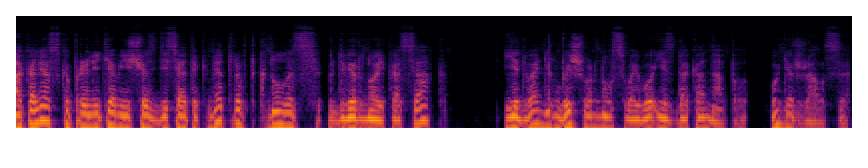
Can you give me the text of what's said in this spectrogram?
А коляска, пролетев еще с десяток метров, ткнулась в дверной косяк, едва не вышвырнул своего ездака на пол. Удержался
